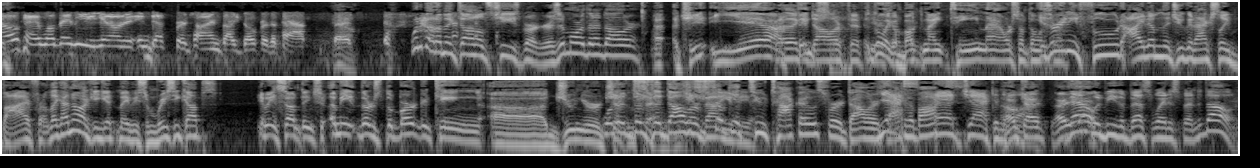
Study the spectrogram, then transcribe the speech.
Okay, well, maybe, you know, in desperate times, I'd go for the pap. But What about a McDonald's cheeseburger? Is it more than a dollar? Uh, a cheese? Yeah, I I think think a dollar so. fifty It's or like a buck nineteen now or something. Is like there that. any food item that you could actually buy for? Like, I know I could get maybe some Reese cups. I mean, something. I mean, there's the Burger King uh, Junior Well, chicken. there's the dollar You can still get deal. two tacos for a dollar at Jack in the Box. at Jack in the Okay, Box. there you that go. would be the best way to spend a dollar.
